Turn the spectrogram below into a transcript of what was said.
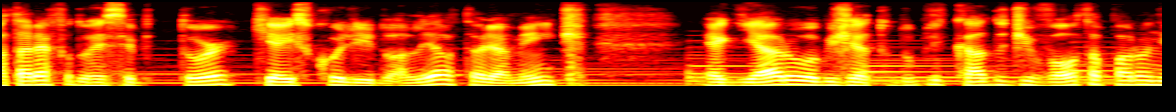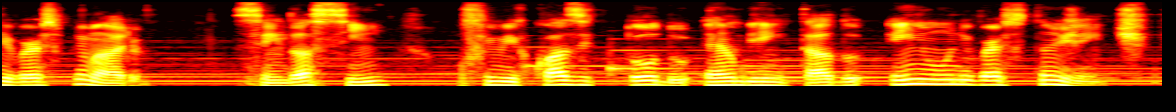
A tarefa do receptor, que é escolhido aleatoriamente, é guiar o objeto duplicado de volta para o universo primário. Sendo assim, o filme quase todo é ambientado em um universo tangente.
